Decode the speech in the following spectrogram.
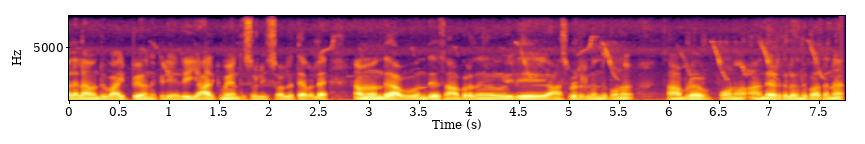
அதெல்லாம் வந்து வாய்ப்பே வந்து கிடையாது. யாருக்குமே வந்து சொல்லி சொல்ல தேவையில்ல. நம்ம வந்து அவள் வந்து சாப்பிட்றது இது ஹாஸ்பிட்டல்லேருந்து போனோம். சாப்பிட போனோம். அந்த இடத்துல வந்து பார்த்தோன்னா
